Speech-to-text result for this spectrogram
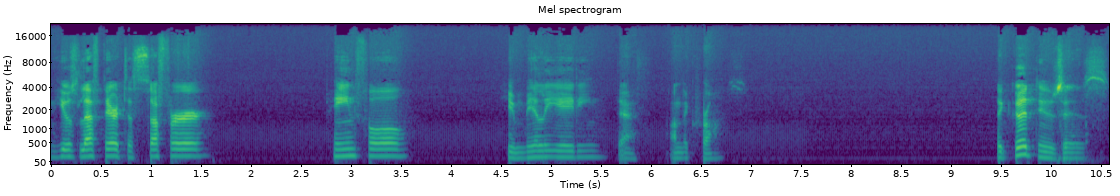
And he was left there to suffer painful, humiliating death on the cross. The good news is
